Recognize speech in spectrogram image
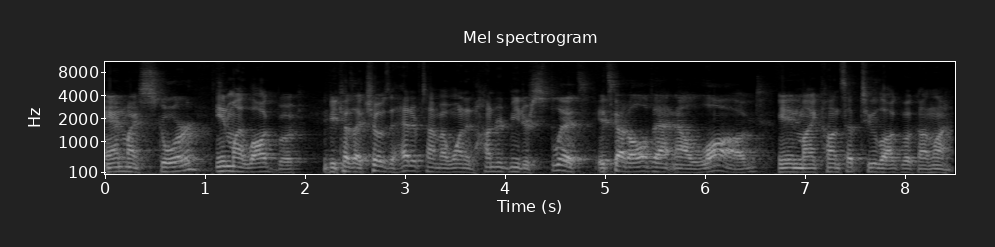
and my score in my logbook. Because I chose ahead of time I wanted 100 meter splits, it's got all of that now logged in my Concept 2 logbook online.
